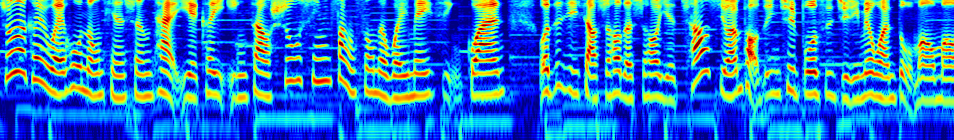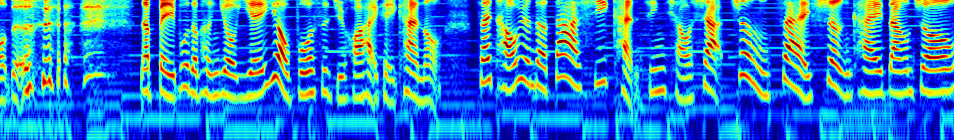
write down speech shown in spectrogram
除了可以维护农田生态，也可以营造舒心放松的唯美景观。我自己小时候的时候，也超喜欢跑进去波斯菊里面玩躲猫猫的。那北部的朋友也有波斯菊花海可以看哦，在桃园的大溪坎金桥下正在盛开当中。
